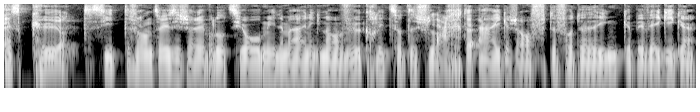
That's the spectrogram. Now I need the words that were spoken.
es gehört seit der französischen Revolution meiner Meinung nach wirklich zu den schlechten Eigenschaften von der linken Bewegungen,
